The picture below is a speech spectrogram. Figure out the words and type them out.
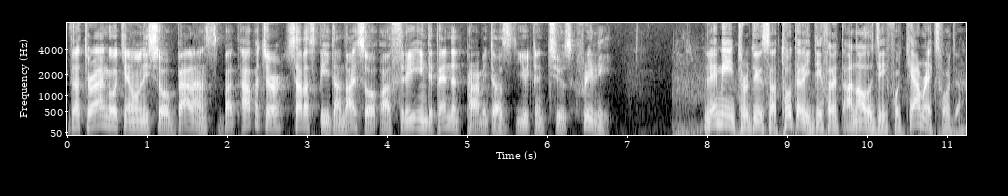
The triangle can only show balance, but aperture, shutter speed, and ISO are three independent parameters you can choose freely. Let me introduce a totally different analogy for camera exposure.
